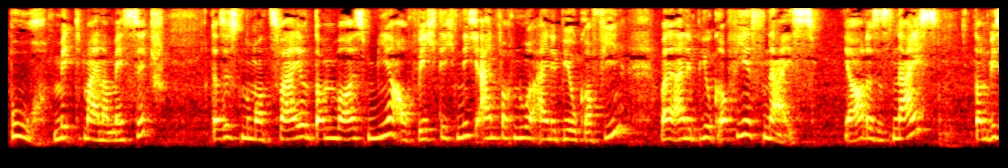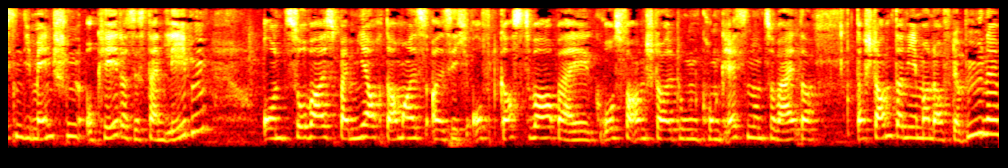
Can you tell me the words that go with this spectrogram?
Buch mit meiner Message. Das ist Nummer zwei. Und dann war es mir auch wichtig, nicht einfach nur eine Biografie, weil eine Biografie ist nice. Ja, das ist nice. Dann wissen die Menschen, okay, das ist dein Leben und so war es bei mir auch damals, als ich oft Gast war bei Großveranstaltungen, Kongressen und so weiter. Da stand dann jemand auf der Bühne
